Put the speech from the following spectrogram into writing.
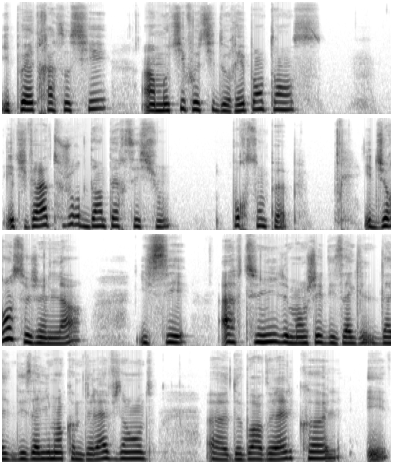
il peut être associé à un motif aussi de repentance, et tu verras toujours d'intercession pour son peuple. Et durant ce jeûne-là, il s'est abstenu de manger des, aliments comme de la viande, euh, de boire de l'alcool, et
